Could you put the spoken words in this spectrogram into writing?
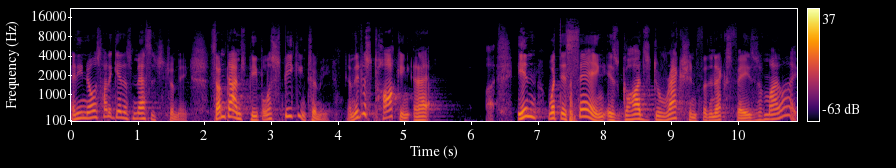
And he knows how to get his message to me. Sometimes people are speaking to me, and they're just talking, and I, uh, in what they're saying is God's direction for the next phase of my life.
